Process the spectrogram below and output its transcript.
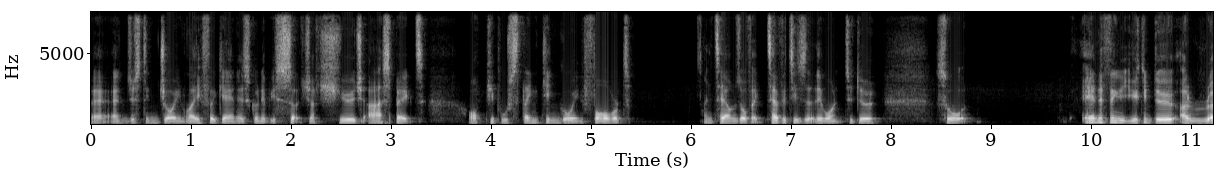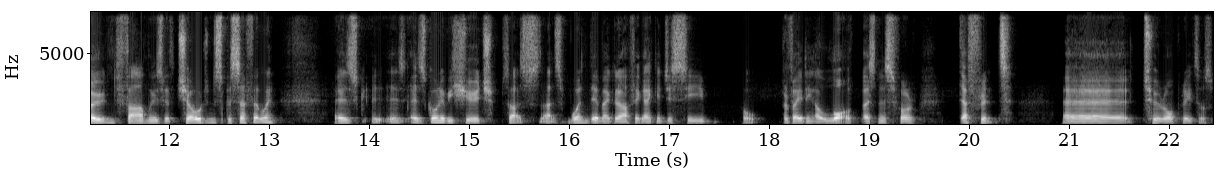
and just enjoying life again is going to be such a huge aspect of people's thinking going forward in terms of activities that they want to do. So anything that you can do around families with children specifically is, is, is going to be huge. So that's that's one demographic I can just see well, providing a lot of business for different uh, tour operators.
